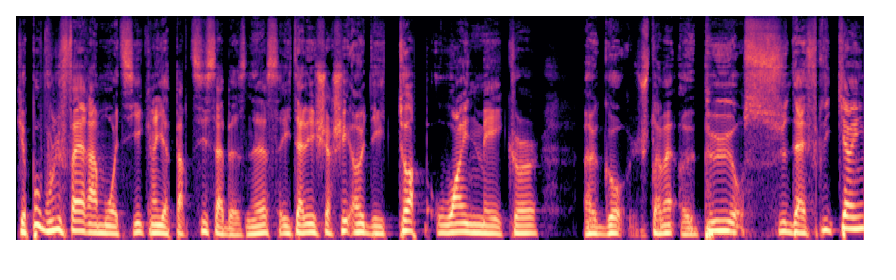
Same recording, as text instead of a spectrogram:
qui n'a pas voulu faire à moitié quand il a parti sa business. Il est allé chercher un des top winemakers, un gars, justement, un pur sud-africain,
